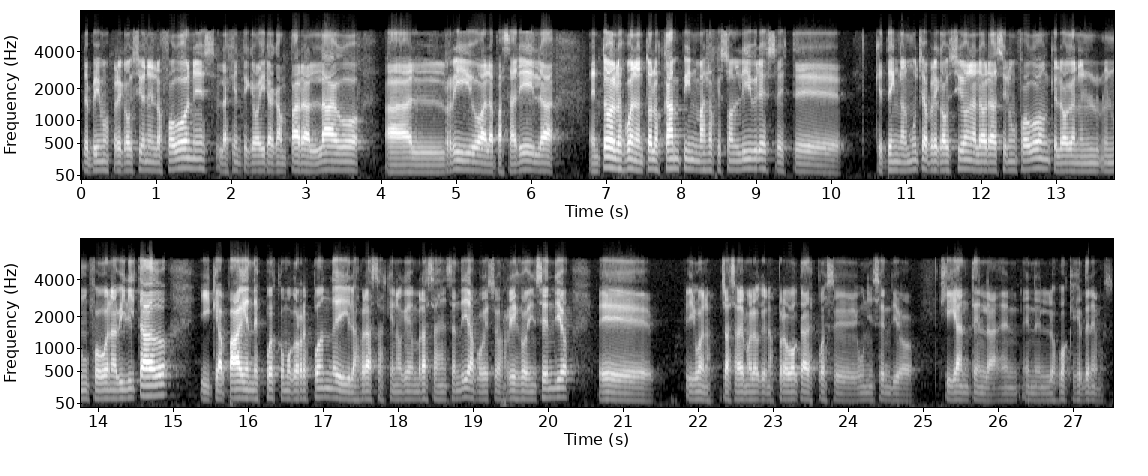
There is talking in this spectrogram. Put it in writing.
le pedimos precaución en los fogones, la gente que va a ir a acampar al lago, al río, a la pasarela, en todos los, bueno, en todos los campings, más los que son libres, este, que tengan mucha precaución a la hora de hacer un fogón, que lo hagan en, un fogón habilitado y que apaguen después como corresponde y las brasas que no queden brasas encendidas, porque eso es riesgo de incendio. Eh, y bueno, ya sabemos lo que nos provoca después eh, un incendio gigante en, la, en los bosques que tenemos.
